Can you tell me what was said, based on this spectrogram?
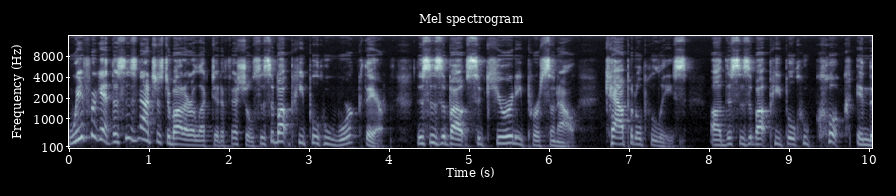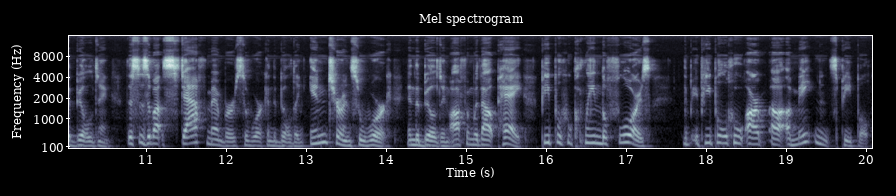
We forget this is not just about our elected officials, this is about people who work there. This is about security personnel, Capitol Police uh, this is about people who cook in the building. This is about staff members who work in the building, interns who work in the building, often without pay, people who clean the floors, people who are uh, maintenance people,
